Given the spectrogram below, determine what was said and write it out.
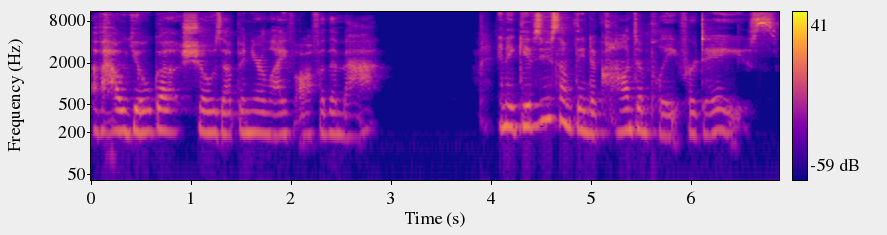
of how yoga shows up in your life off of the mat. And it gives you something to contemplate for days,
